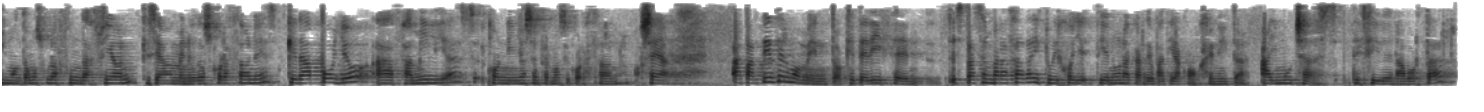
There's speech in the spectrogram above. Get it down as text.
y montamos una fundación que se llama Menudos Corazones que da apoyo a familias con niños enfermos de corazón. O sea, a partir del momento que te dicen estás embarazada y tu hijo tiene una cardiopatía congénita, hay muchas deciden abortar,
